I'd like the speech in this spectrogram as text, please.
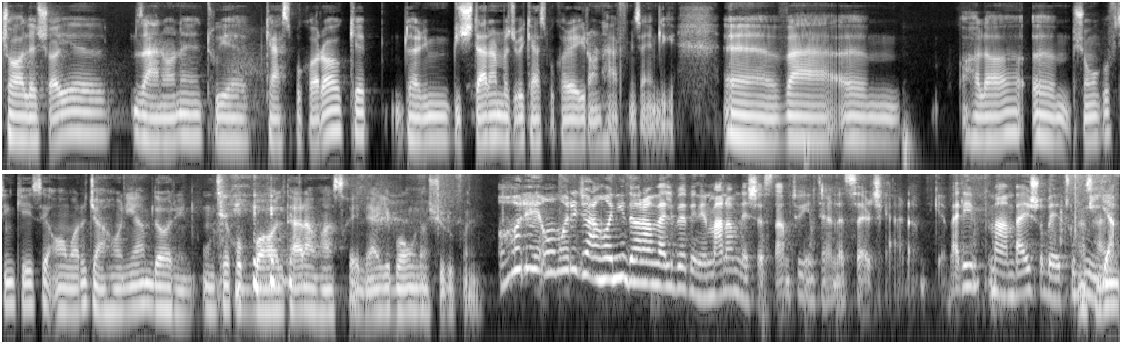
چالش های زنان توی کسب و کارا که داریم بیشتر هم راجع به کسب و کار ایران حرف می‌زنیم دیگه. و حالا شما گفتین که یه آمار جهانی هم دارین. اون که خب بالاتر هم هست خیلی. اگه با اونا شروع کنیم. آره آمار جهانی دارم ولی ببینین منم نشستم تو اینترنت search کردم دیگه. ولی منبعش رو بهتون میگم.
